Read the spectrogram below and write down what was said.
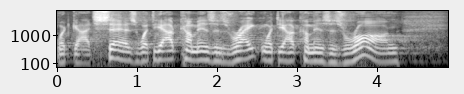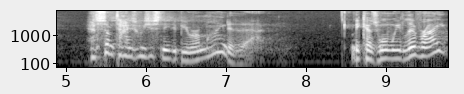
what God says, what the outcome is is right, and what the outcome is is wrong. And sometimes we just need to be reminded of that. Because when we live right,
